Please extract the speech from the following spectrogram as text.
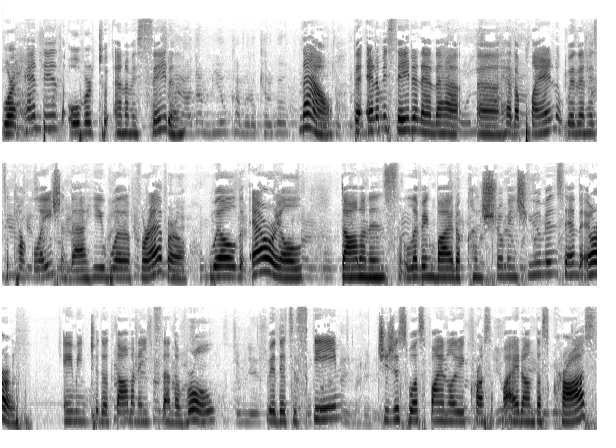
were handed over to enemy Satan. Now, the enemy Satan had, uh, had a plan within his calculation that he would forever wield aerial dominance, living by the consuming humans and the earth, aiming to the dominate and the rule. With its scheme, Jesus was finally crucified on the cross.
